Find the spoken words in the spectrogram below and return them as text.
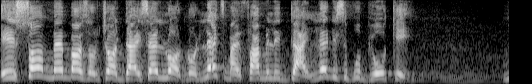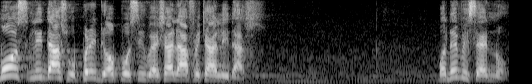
He saw members of church die. He said, Lord, no, let my family die. Let these people be okay. Most leaders will pray the opposite, especially African leaders. But David said, no.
